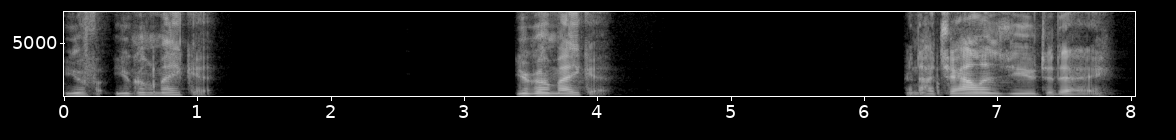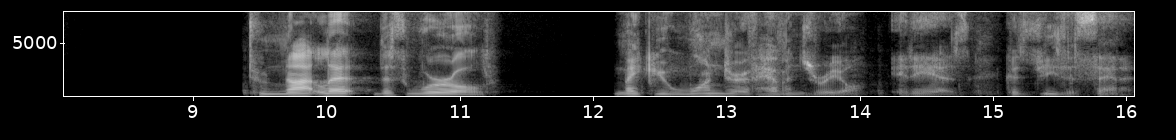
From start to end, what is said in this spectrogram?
You're, you're going to make it. You're going to make it. And I challenge you today to not let this world make you wonder if heaven's real. It is, because Jesus said it.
